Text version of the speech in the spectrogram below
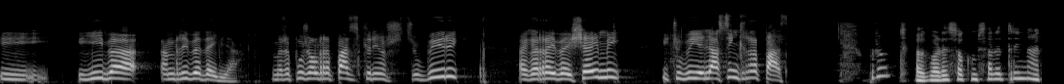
e, e ia em riba dela. Mas depois os rapazes queriam subir, agarrei, baixei-me e subi lá cinco rapazes. Pronto, agora é só começar a treinar.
